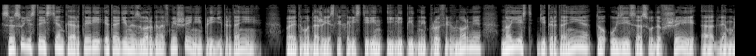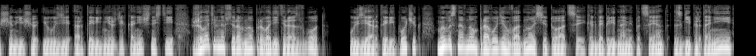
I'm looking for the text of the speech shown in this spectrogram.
сосудистая стенка артерий — это один из органов мишени при гипертонии. Поэтому даже если холестерин и липидный профиль в норме, но есть гипертония, то УЗИ сосудов шеи, а для мужчин еще и УЗИ артерий нижних конечностей, желательно все равно проводить раз в год. УЗИ артерий почек мы в основном проводим в одной ситуации, когда перед нами пациент с гипертонией,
